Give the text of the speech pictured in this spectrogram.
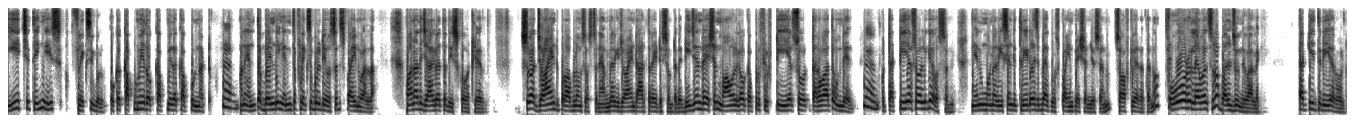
ఈచ్ థింగ్ ఈస్ ఫ్లెక్సిబుల్ ఒక కప్ మీద ఒక కప్ మీద కప్ ఉన్నట్టు. Hmm, మనం ఎంత బెండింగ్ ఎంత ఫ్లెక్సిబిలిటీ వస్తుంది స్పైన్ వల్ల. మనం అది జాగ్రత్త తీసుకోవట్లేదు. సో జాయింట్ ప్రాబ్లమ్స్ వస్తున్నాయి. అందరికి జాయింట్ ఆర్థరైటిస్ ఉంటుంది. డీజనరేషన్ మామూలుగా ఒకప్పుడు ఫిఫ్టీ ఇయర్స్ తర్వాత ఉండేది. Hmm, ఇప్పుడు థర్టీ ఇయర్స్ ఓల్డ్కే వస్తుంది. నేను మొన్న recent three days back spine patient చూసాను సాఫ్ట్వేర్ అతను. ఫోర్ లెవెల్స్లో బల్జ్ ఉంది వాళ్ళకి. Thirty three year old.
